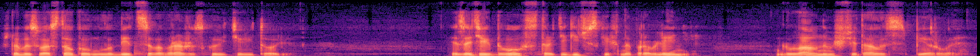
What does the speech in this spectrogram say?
чтобы с востока углубиться во вражескую территорию. Из этих двух стратегических направлений главным считалось первое –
